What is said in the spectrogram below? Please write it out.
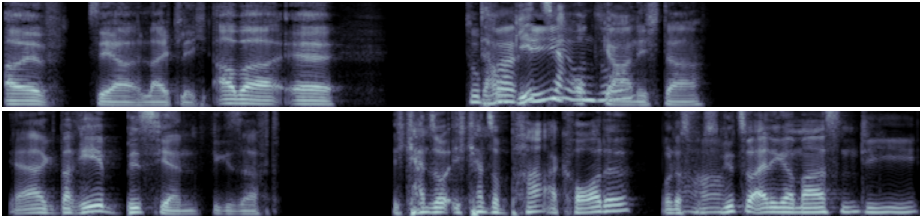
Aber sehr leidlich. Aber äh, So darum geht's ja auch so. gar nicht da. Ja, Barré ein bisschen, wie gesagt. Ich kann so, ich kann so ein paar Akkorde und das Ah. funktioniert so einigermaßen. Die,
